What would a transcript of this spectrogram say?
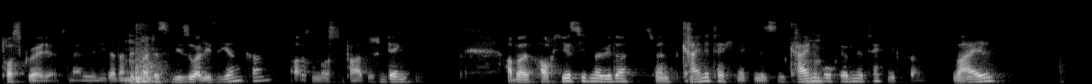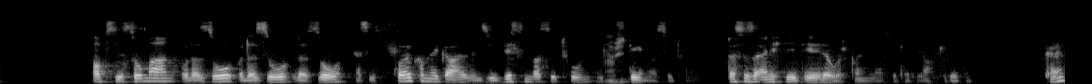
Postgraduates mehr oder weniger, damit man das visualisieren kann aus dem osteopathischen Denken. Aber auch hier sieht man wieder, es werden keine Techniken, es ist in keinem mhm. Buch irgendeine Technik drin, weil ob sie es so machen oder so oder so oder so, es ist vollkommen egal, wenn sie wissen, was sie tun und mhm. verstehen, was sie tun. Das ist eigentlich die Idee der ursprünglichen Osteopathie auch gewesen. Okay?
